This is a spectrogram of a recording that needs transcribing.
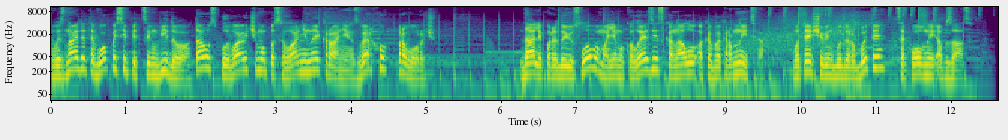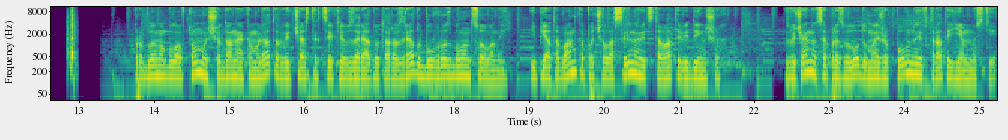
ви знайдете в описі під цим відео та у спливаючому посиланні на екрані зверху праворуч. Далі передаю слово моєму колезі з каналу АКБ Крамниця, бо те, що він буде робити, це повний абзац. Проблема була в тому, що даний акумулятор від частих циклів заряду та розряду був розбалансований, і п'ята банка почала сильно відставати від інших. Звичайно, це призвело до майже повної втрати ємності,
